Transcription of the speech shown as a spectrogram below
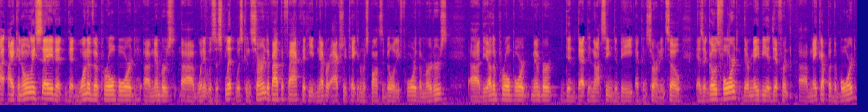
I, can only say that, that one of the parole board uh, members, uh, when it was a split, was concerned about the fact that he'd never actually taken responsibility for the murders. Uh, the other parole board member did that did not seem to be a concern, and so as it goes forward, there may be a different uh, makeup of the board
